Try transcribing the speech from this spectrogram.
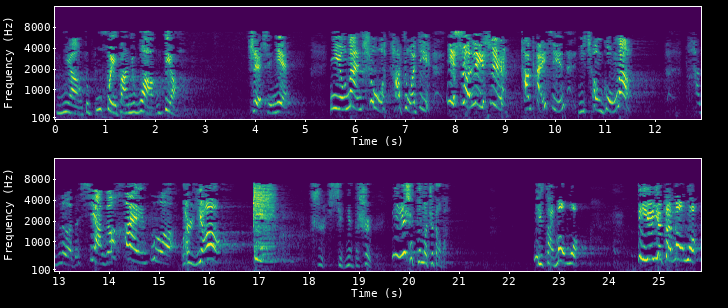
娘都不会把你忘掉。这些年，你有难处他着急，你顺利时他开心，你成功了，他乐得像个孩子。二丫，这些年的事你是怎么知道的？你在忙我，爹也在忙我。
